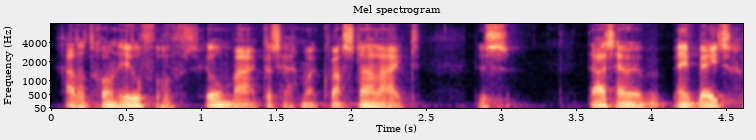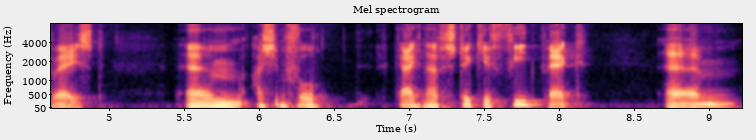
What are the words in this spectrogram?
gaat het gewoon heel veel verschil maken, zeg maar, qua snelheid. Dus daar zijn we mee bezig geweest. Um, als je bijvoorbeeld kijkt naar een stukje feedback, um,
